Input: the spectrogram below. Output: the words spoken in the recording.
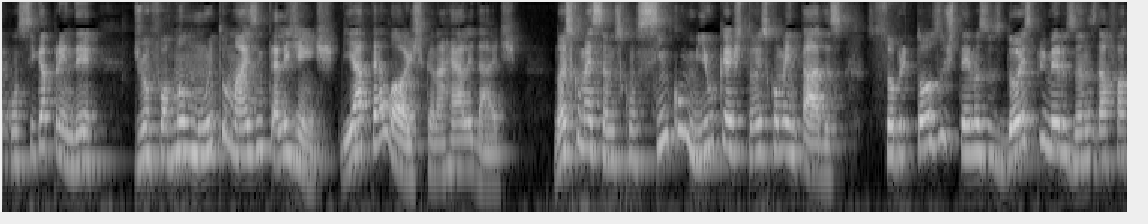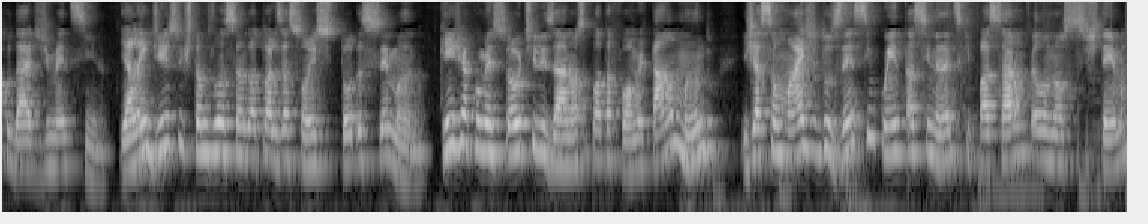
consiga aprender de uma forma muito mais inteligente e até lógica na realidade. Nós começamos com 5 mil questões comentadas sobre todos os temas dos dois primeiros anos da faculdade de medicina. E além disso, estamos lançando atualizações toda semana. Quem já começou a utilizar a nossa plataforma está amando e já são mais de 250 assinantes que passaram pelo nosso sistema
